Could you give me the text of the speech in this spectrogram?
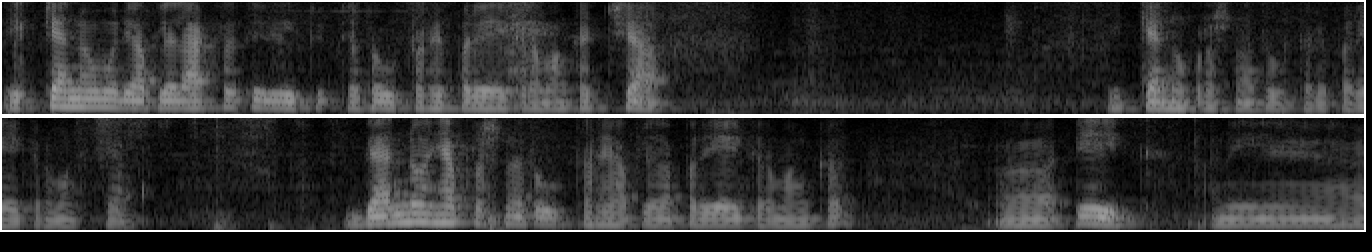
एक्क्याण्णवमध्ये आपल्याला आकृती दिली होती त्याचं उत्तर आहे पर्याय क्रमांक चार. एक्क्याण्णव प्रश्नाचं उत्तर आहे पर्याय क्रमांक चार. ब्याण्णव ह्या प्रश्नाचं उत्तर आहे आपल्याला पर्याय क्रमांक एक. आणि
